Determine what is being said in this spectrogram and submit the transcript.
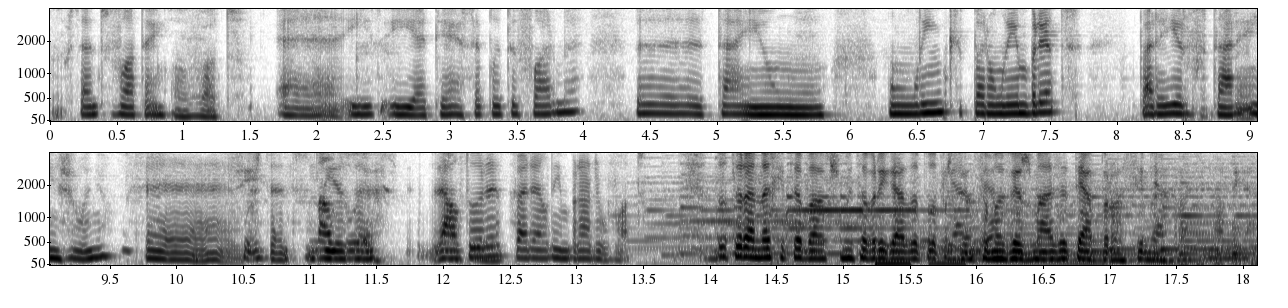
Portanto, votem. Ao voto. Uh, e, e, até essa plataforma uh, tem um, um link para um lembrete para ir votar em junho. Uh, Sim, portanto, na altura. na altura para lembrar o voto. Doutora Ana Rita Barros, muito obrigada pela presença uma vez mais. Até à próxima. Até à próxima. Obrigada.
